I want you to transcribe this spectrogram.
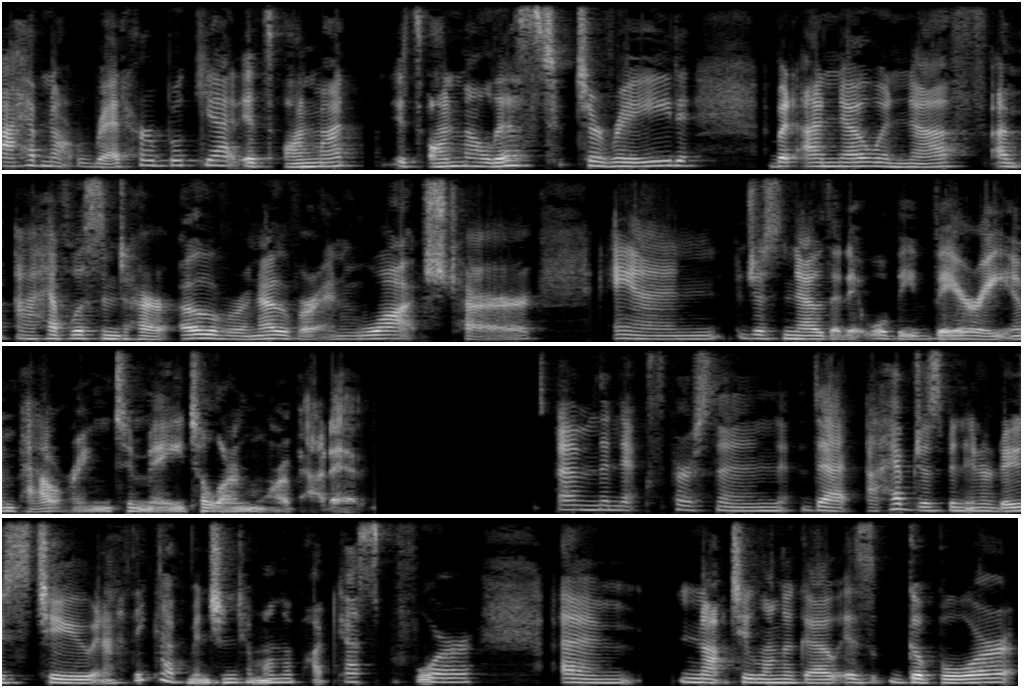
I have not read her book yet. It's on my it's on my list to read, but I know enough. Um, I have listened to her over and over and watched her, and just know that it will be very empowering to me to learn more about it. Um, the next person that I have just been introduced to, and I think I've mentioned him on the podcast before, um, not too long ago, is Gabor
